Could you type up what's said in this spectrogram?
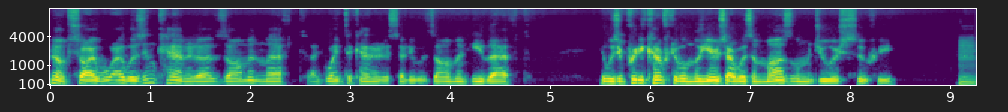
No, so I, I was in Canada. Zalman left. I went to Canada to study with Zalman. He left. It was a pretty comfortable. In the years I was a Muslim Jewish Sufi. Hmm.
